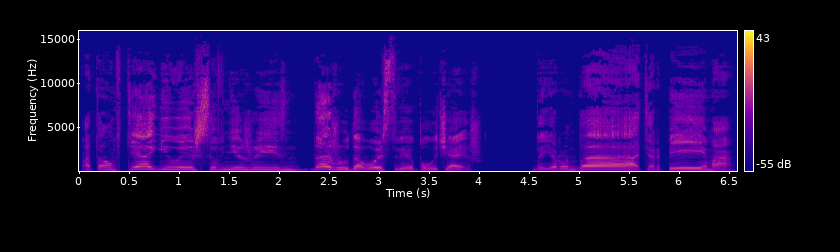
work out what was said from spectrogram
Потом втягиваешься в нежизнь, даже удовольствие получаешь». «Да ерунда, терпимо».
